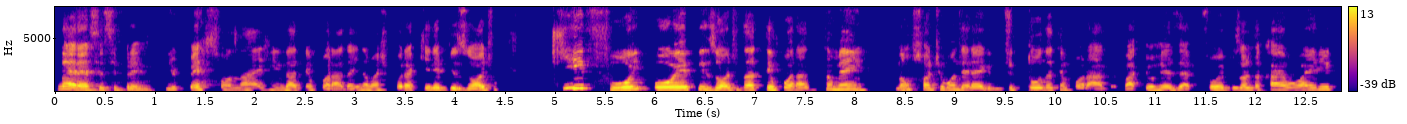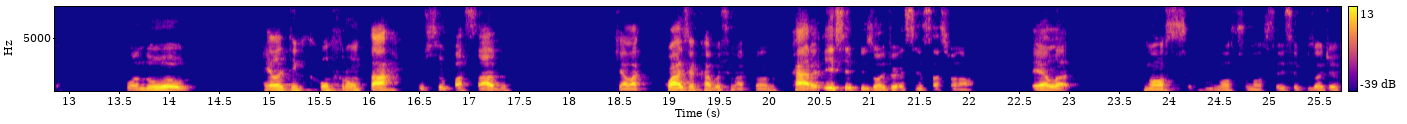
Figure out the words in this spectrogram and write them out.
merece esse prêmio de personagem da temporada, ainda mais por aquele episódio que foi o episódio da temporada também. Não só de Wonder Egg, de toda a temporada. Bateu reserva. Foi o episódio da Kawairika quando ela tem que confrontar o seu passado, que ela quase acaba se matando. Cara, esse episódio é sensacional. Ela. Nossa, nossa, nossa. Esse episódio é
